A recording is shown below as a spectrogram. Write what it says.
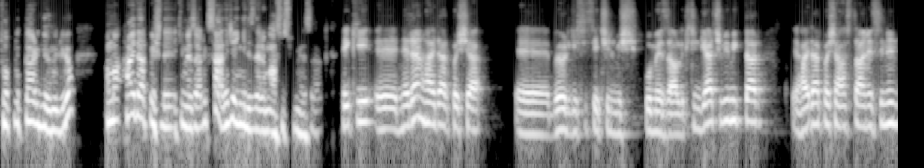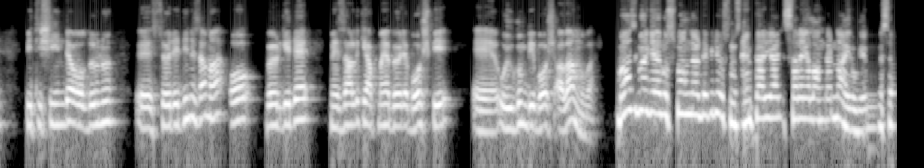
topluluklar gömülüyor. Ama Haydarpaşa'daki mezarlık sadece İngilizlere mahsus bir mezarlık. Peki e, neden Haydarpaşa e, bölgesi seçilmiş bu mezarlık için? Gerçi bir miktar e, Haydarpaşa Hastanesi'nin bitişiğinde olduğunu e, söylediniz ama o bölgede mezarlık yapmaya böyle boş bir e, uygun bir boş alan mı var? Bazı bölgeler Osmanlılar'da biliyorsunuz emperyal saray alanlarına ayrılıyor. Mesela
